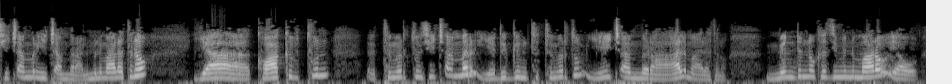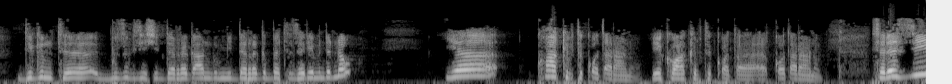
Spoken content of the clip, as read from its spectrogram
ሲጨምር ይጨምራል ምን ማለት ነው የከዋክብቱን ትምህርቱን ሲጨምር የድግምት ትምህርቱም ይጨምራል ማለት ነው ምንድን ነው ከዚህ የምንማረው ያው ድግምት ብዙ ጊዜ ሲደረግ አንዱ የሚደረግበት ዘዴ ምንድን ነው የከዋክብት ቆጠራ ነው። የከዋክብት ቆጠራ ነው። ስለዚህ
